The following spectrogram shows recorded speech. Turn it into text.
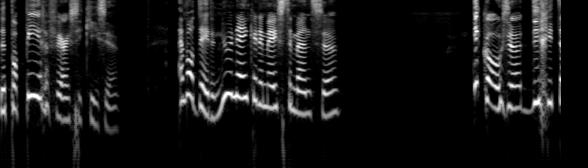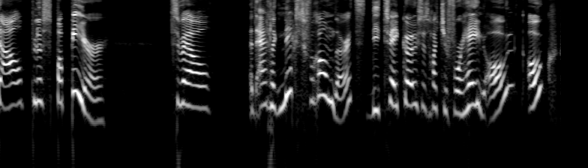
de papieren versie kiezen. En wat deden nu in één keer de meeste mensen? Die kozen digitaal plus papier. Terwijl het eigenlijk niks verandert. Die twee keuzes had je voorheen ook.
